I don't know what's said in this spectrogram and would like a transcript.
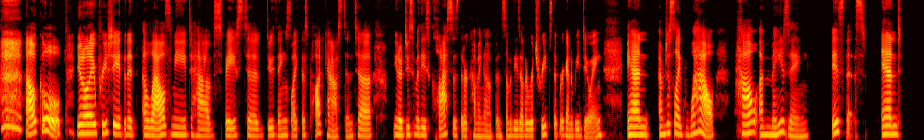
How cool. You know, and I appreciate that it allows me to have space to do things like this podcast and to, you know, do some of these classes that are coming up and some of these other retreats that we're going to be doing. And I'm just like, wow, how amazing is this? And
